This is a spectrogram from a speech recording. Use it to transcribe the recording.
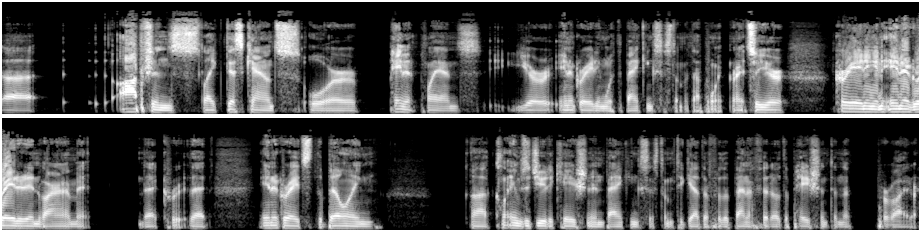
uh, options like discounts or payment plans, you're integrating with the banking system at that point, right? So you're creating an integrated environment that that integrates the billing, uh, claims adjudication, and banking system together for the benefit of the patient and the provider.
